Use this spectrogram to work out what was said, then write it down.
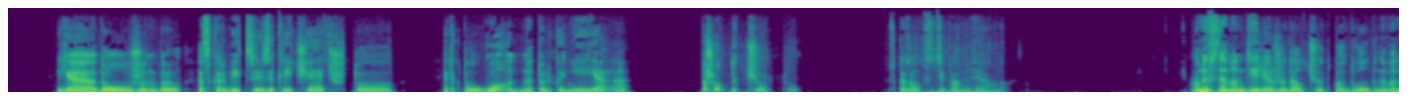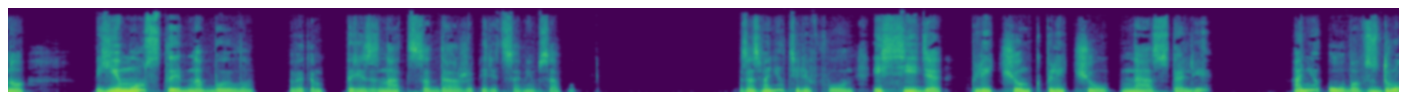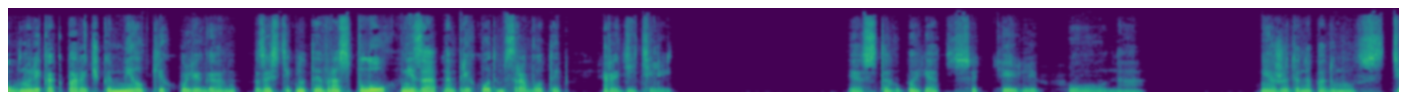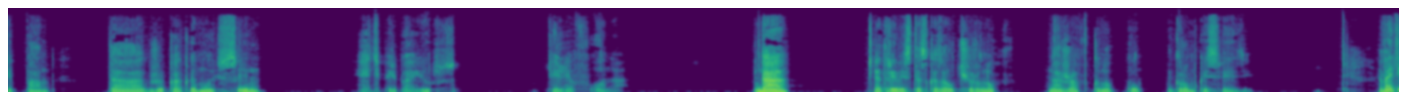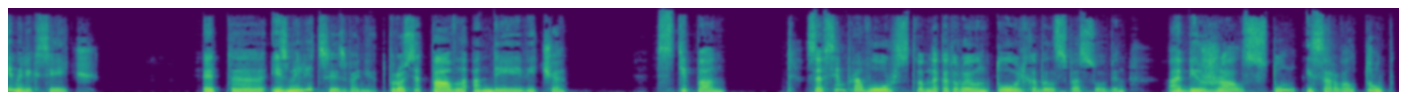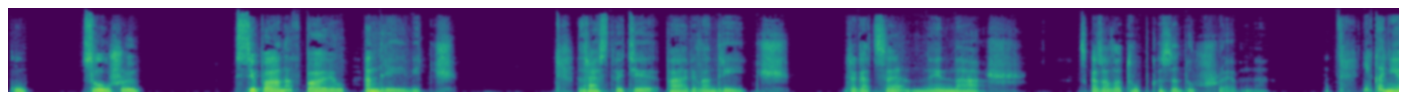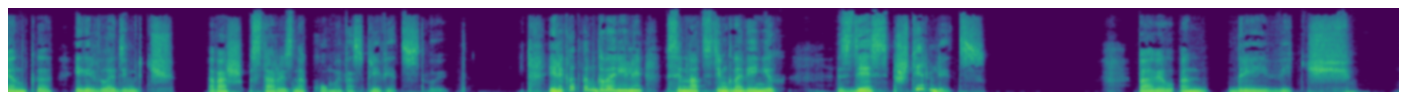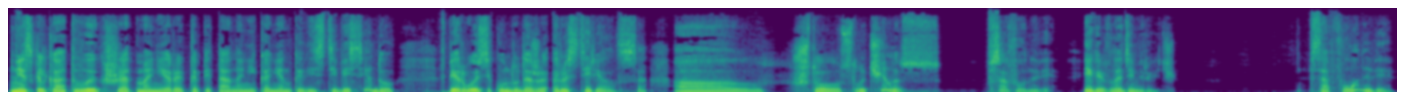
я должен был оскорбиться и закричать, что это кто угодно, только не я. Пошел ты к черту. — сказал Степан вяло. Он и в самом деле ожидал чего-то подобного, но ему стыдно было в этом признаться даже перед самим собой. Зазвонил телефон, и, сидя плечом к плечу на столе, они оба вздрогнули, как парочка мелких хулиганов, застигнутая врасплох внезапным приходом с работы родителей. Я стал бояться телефона. Неожиданно подумал Степан, так же, как и мой сын. Я теперь боюсь телефона. — Да, — отрывисто сказал Чернов, нажав кнопку громкой связи. — Вадим Алексеевич, это из милиции звонят, просят Павла Андреевича. Степан, со всем проворством, на которое он только был способен, обижал стул и сорвал трубку. — Слушаю. Степанов Павел Андреевич. — Здравствуйте, Павел Андреевич, драгоценный наш, — сказала трубка задушевно. — Никоненко Игорь Владимирович, ваш старый знакомый вас приветствует. Или, как там говорили в семнадцати мгновениях, здесь Штирлиц? Павел Андреевич, несколько отвыкший от манеры капитана Никоненко вести беседу, в первую секунду даже растерялся. — А что случилось в Сафонове, Игорь Владимирович? — В Сафонове,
